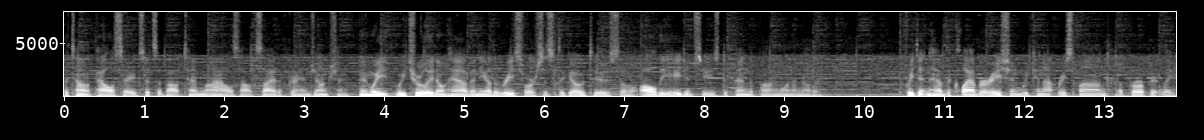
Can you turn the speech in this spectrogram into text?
The town of Palisades sits about 10 miles outside of Grand Junction, and we, we truly don't have any other resources to go to, so all the agencies depend upon one another. If we didn't have the collaboration, we cannot respond appropriately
